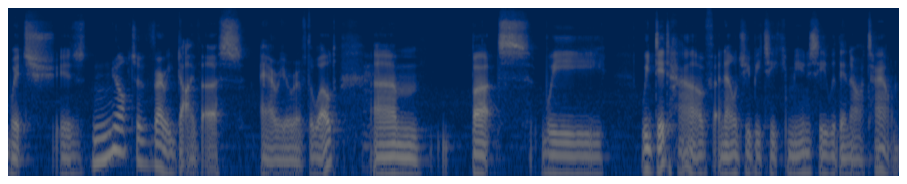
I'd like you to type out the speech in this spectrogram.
which is not a very diverse area of the world. Um, but we we did have an LGBT community within our town.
